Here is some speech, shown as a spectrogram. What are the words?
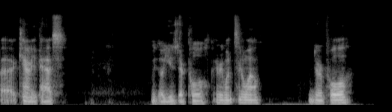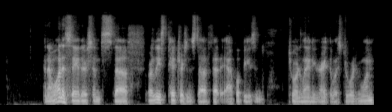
uh, county pass. We go use their pool every once in a while. Indoor pool. And I want to say there's some stuff, or at least pictures and stuff at the Applebee's in Jordan Landing, right? The West Jordan one.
